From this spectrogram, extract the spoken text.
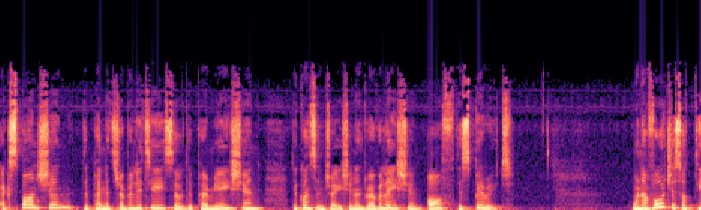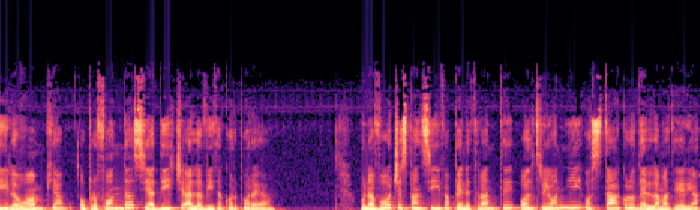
expansion, the penetrability, so the permeation, the concentration and revelation of the spirit. Una voce sottile o ampia o profonda si addice alla vita corporea. Una voce espansiva, penetrante, oltre ogni ostacolo della materia,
